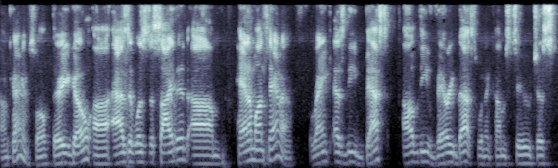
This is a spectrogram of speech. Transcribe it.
Okay, so there you go. Uh, as it was decided, um, Hannah Montana ranked as the best of the very best when it comes to just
